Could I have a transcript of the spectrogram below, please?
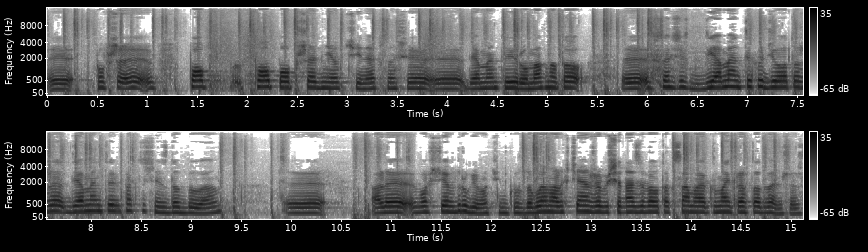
y, poprze, po, po poprzedni odcinek, w sensie y, diamenty i rumak, no to w sensie diamenty chodziło o to, że diamenty faktycznie zdobyłem. Y, ale właściwie w drugim odcinku zdobyłem, ale chciałem, żeby się nazywał tak samo jak Minecraft Adventures.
